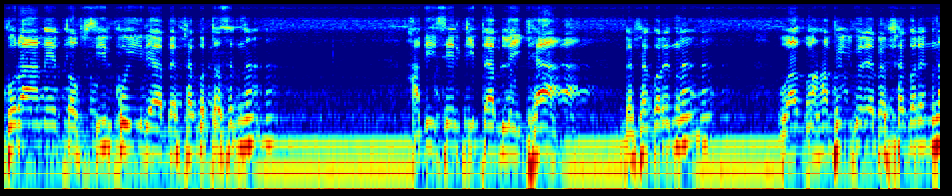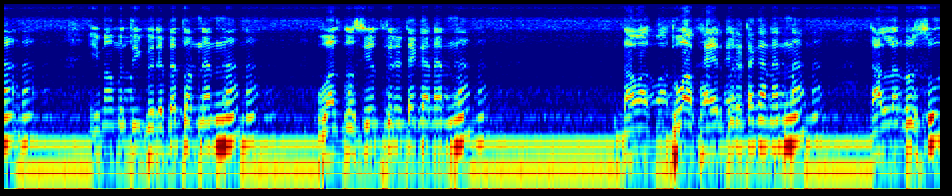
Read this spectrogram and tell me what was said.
কোরআনের তফসির কইরা ব্যবসা করতেছেন না? হাদিসের কিতাব লেখা ব্যবসা করেন না? ওয়াজ মাহফিল করে ব্যবসা করেন না? ইমামতি করে বেতন নেন না ওয়াজ নসিহত করে টাকা নেন না দাওয়াত দোয়া খায়ের করে টাকা নেন না তা আল্লাহর রসুল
